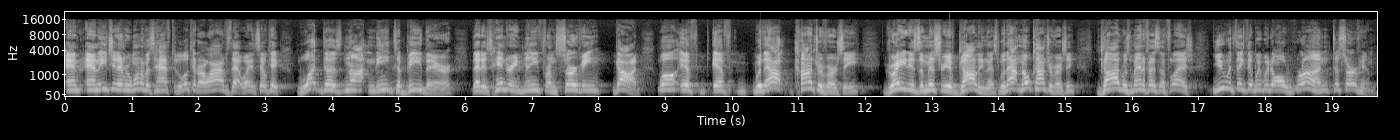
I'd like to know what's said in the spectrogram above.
And, and each and every one of us have to look at our lives that way and say, okay, what does not need to be there that is hindering me from serving God? Well, if, if without controversy, great is the mystery of godliness, without no controversy, God was manifest in the flesh, you would think that we would all run to serve him.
